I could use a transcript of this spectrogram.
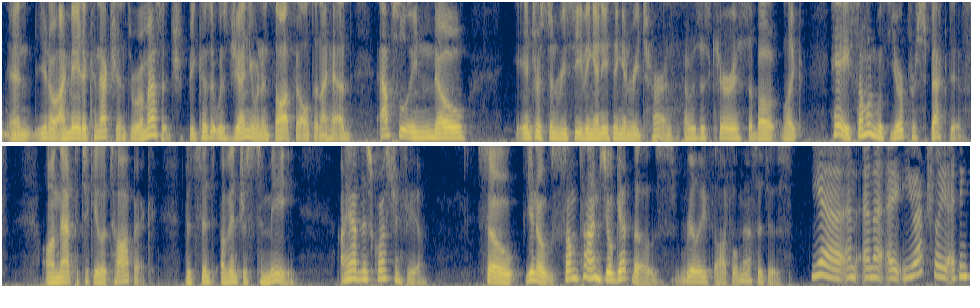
Mm-hmm. and you know i made a connection through a message because it was genuine and thought felt and i had absolutely no interest in receiving anything in return. I was just curious about like, hey, someone with your perspective on that particular topic that's of interest to me. I have this question for you. So, you know, sometimes you'll get those really thoughtful messages. Yeah, and and I, I, you actually I think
